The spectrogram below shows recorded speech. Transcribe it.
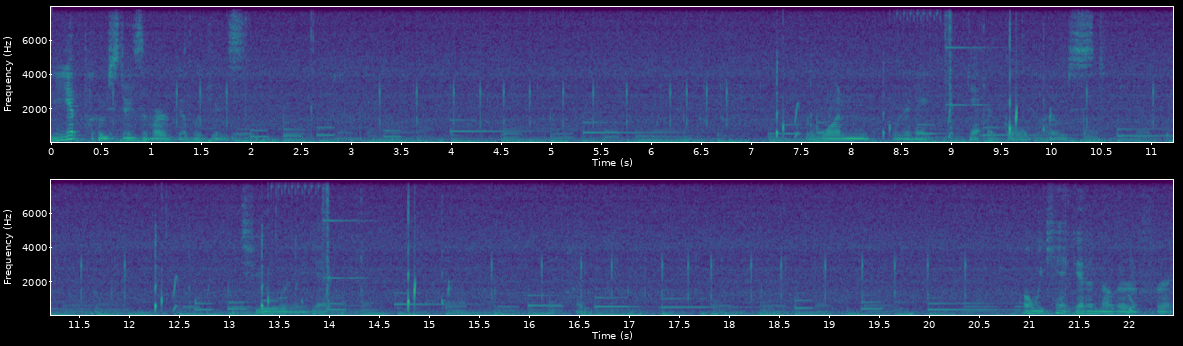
You get posters of our villagers. For one, we're gonna get a gold post. Oh, we can't get another frick.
